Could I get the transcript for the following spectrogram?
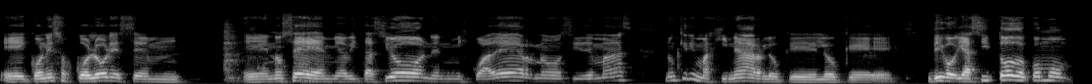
eh, con esos colores, en, eh, no sé, en mi habitación, en mis cuadernos y demás, no quiero imaginar lo que, lo que digo, y así todo como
